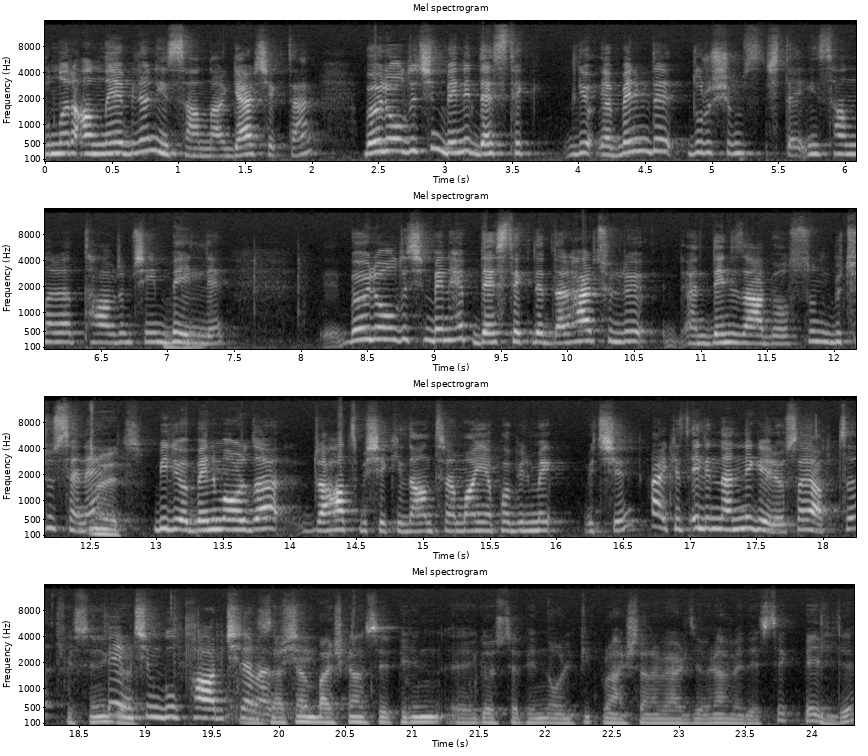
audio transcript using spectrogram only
bunları anlayabilen insanlar gerçekten. Böyle olduğu için beni destekliyor. Ya benim de duruşum işte insanlara tavrım şeyim belli. Ee, Böyle olduğu için beni hep desteklediler. Her türlü yani Deniz abi olsun bütün sene Evet. biliyor benim orada rahat bir şekilde antrenman yapabilmek için herkes elinden ne geliyorsa yaptı. Kesinlikle. Benim için bu paha biçilemez Zaten bir şey. Başkan Sepil'in e, Göztepe'nin olimpik branşlarına verdiği önem ve destek belli.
